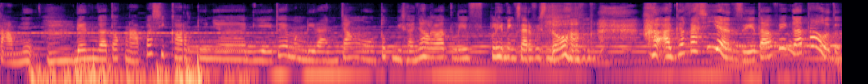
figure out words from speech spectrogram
tamu. Hmm. dan nggak tau kenapa si kartunya dia itu emang dirancang untuk bisanya lewat lift cleaning service doang. Agak kasihan sih tapi nggak tahu tuh.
